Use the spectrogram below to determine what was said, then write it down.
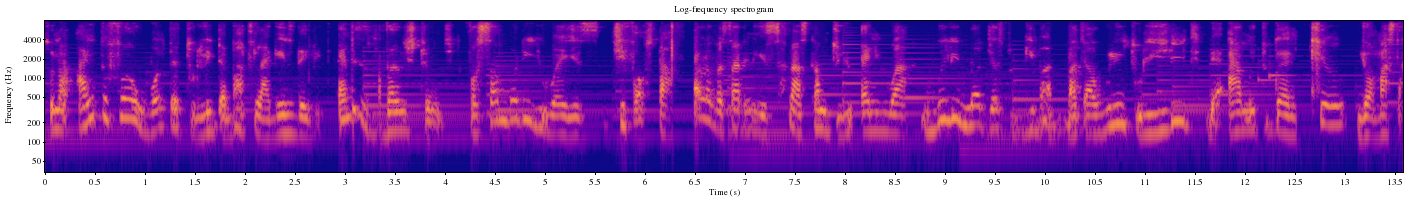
So now Ahithophel wanted to lead the battle against David. And this is very strange. For somebody you were his chief of staff, all of a sudden his son has come to you and you are willing not just to give up, but you are willing to lead the army to go and kill your master.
